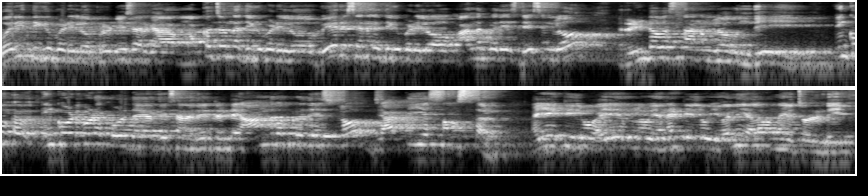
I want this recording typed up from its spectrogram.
వరి దిగుబడిలో ప్రొడ్యూసర్గా మొక్కజొన్న దిగుబడిలో వేరుశెనగ దిగుబడిలో ఆంధ్రప్రదేశ్ దేశంలో రెండవ స్థానంలో ఉంది. ఇంకొక ఇంకోటి కూడా కోడ్ తయారు చేశాను. అదేంటంటే ఆంధ్రప్రదేశ్లో జాతీయ సంస్థలు ఐఐటీలు ఐఐఎంలు ఎన్ఐటీలు ఇవన్నీ ఎలా ఉన్నాయో చూడండి.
